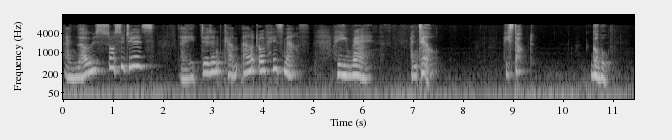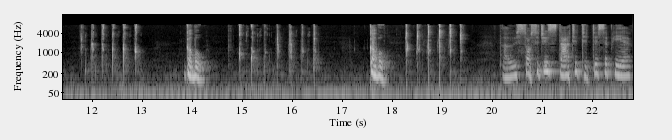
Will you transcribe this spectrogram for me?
And those sausages, they didn't come out of his mouth. He ran until he stopped. Gobble. Gobble. Gobble. Those sausages started to disappear.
